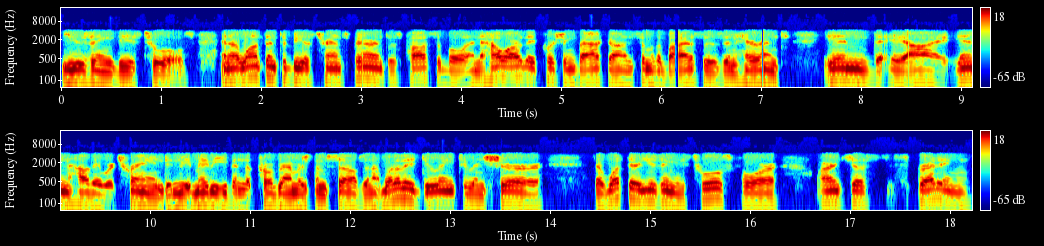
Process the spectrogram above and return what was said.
using these tools, and I want them to be as transparent as possible. And how are they pushing back on some of the biases inherent in the AI, in how they were trained, and maybe even the programmers themselves, and what are they doing to ensure that what they're using these tools for aren't just spreading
